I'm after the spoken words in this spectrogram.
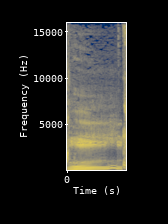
Mm.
